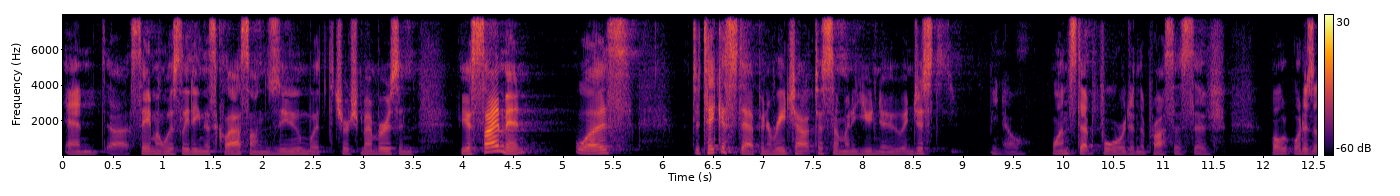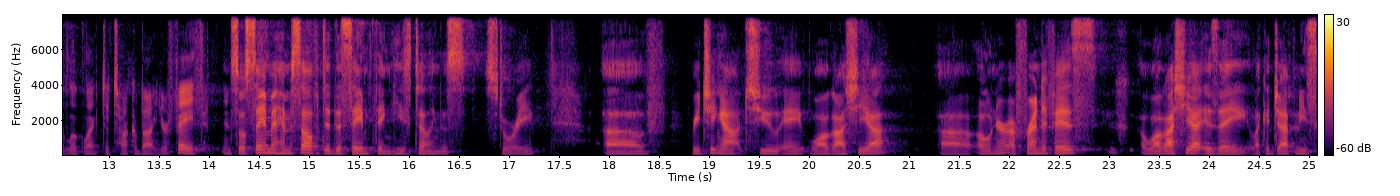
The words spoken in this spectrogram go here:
And uh, was leading this class on Zoom with church members, and the assignment was to take a step and reach out to somebody you knew and just, you know, one step forward in the process of well, what does it look like to talk about your faith? And so Seima himself did the same thing. He's telling this story of reaching out to a Wagashiya uh, owner, a friend of his. A Wagashiya is a like a Japanese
